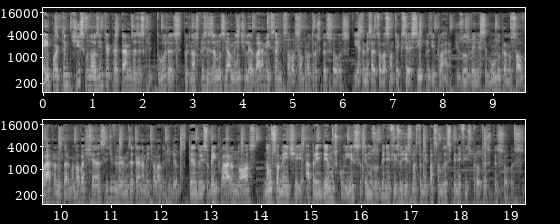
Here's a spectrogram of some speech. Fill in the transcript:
É importantíssimo nós interpretarmos as escrituras, porque nós precisamos realmente levar a mensagem de salvação para outras pessoas. E essa mensagem de salvação tem que ser simples e clara. Jesus veio nesse mundo para nos salvar, para nos dar uma nova chance de vivermos eternamente ao lado de Deus. Tendo isso bem claro, nós não somente aprendemos com isso, temos os benefícios disso, mas também passamos esse benefício para outras pessoas.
